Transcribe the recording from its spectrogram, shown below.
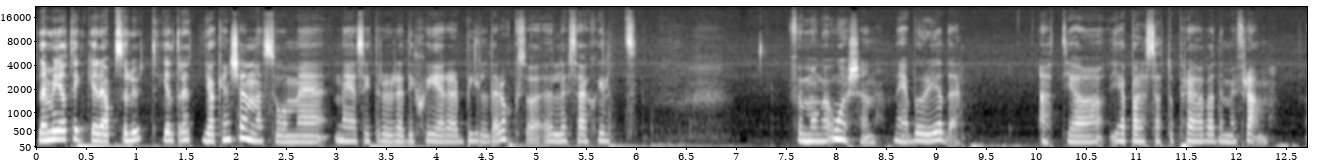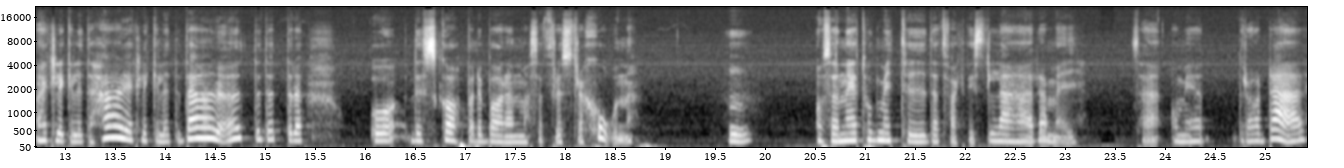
Nej men jag tänker absolut, helt rätt. Jag kan känna så med när jag sitter och redigerar bilder också. Eller särskilt för många år sedan när jag började. Att jag, jag bara satt och prövade mig fram. Jag klickar lite här, jag klickar lite där. Och det skapade bara en massa frustration. Mm. Och sen när jag tog mig tid att faktiskt lära mig. Så här, om jag drar där,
